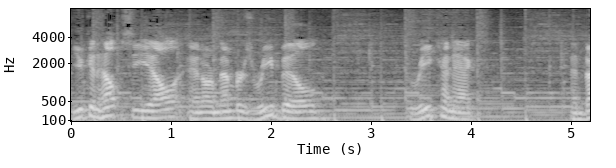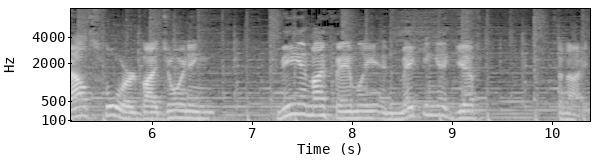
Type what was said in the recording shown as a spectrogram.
You can help CEL and our members rebuild, reconnect, and bounce forward by joining me and my family in making a gift tonight.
